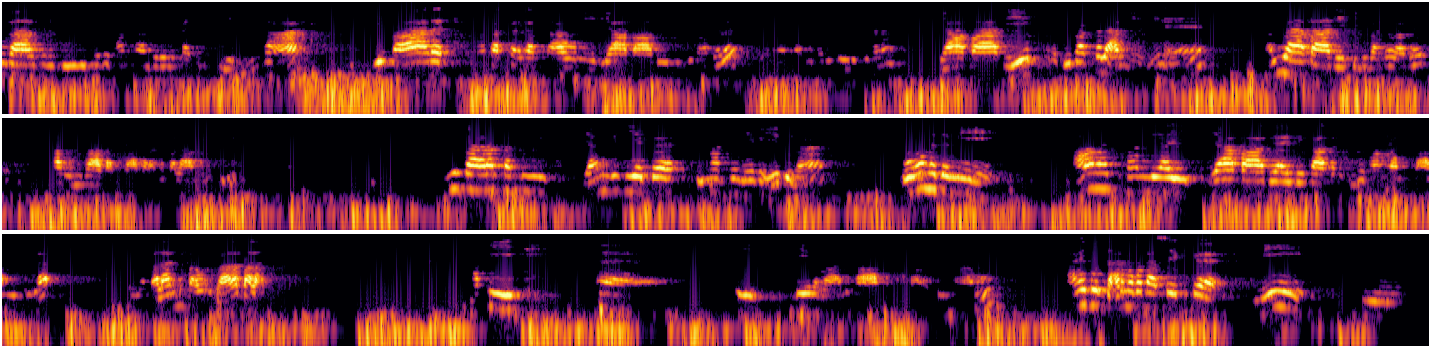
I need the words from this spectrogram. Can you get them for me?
උගාවසල ජීවිතයට සම්බන්ධ වෙන පැති කියන නිසා මේ පාර මතක් කරගත්තා වූ මේ ව්‍යාපාදයේ පිළිබඳව ව්‍යාපාදයේ ප්‍රතිපක්ෂ ධර්මයේ නේ අව්‍යාපාදයේ පිළිබඳව අද අරුණ සාකච්ඡා කරන්න බලාපොරොත්තු වෙනවා. මේ පාරත් අපි යම් විදියක විමර්ශනයක යෙදුනා කොහොමද මේ ආමච්ඡන්දයයි ව්‍යාපාදයයි දෙක අතර තියෙන සම්බන්ධතාවය කියලා බලන්න බෞද්ධ කාලා බලන්න. අපි ඒ දේවවාද පාපතාව අනිකුත් ධර්ම කොටස් එක්ක මේ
